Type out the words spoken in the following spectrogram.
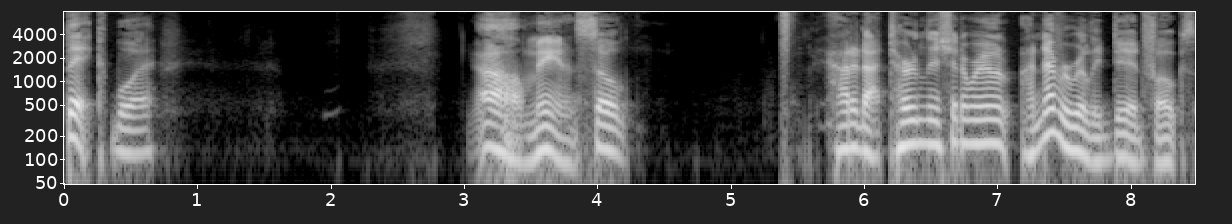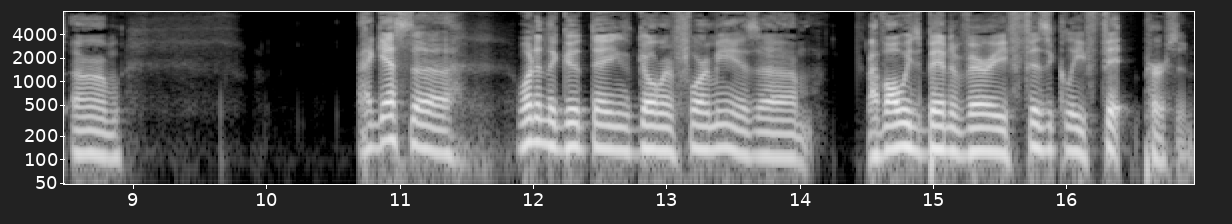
thick, boy. Oh man. So how did I turn this shit around? I never really did, folks. Um I guess uh, one of the good things going for me is um, I've always been a very physically fit person.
